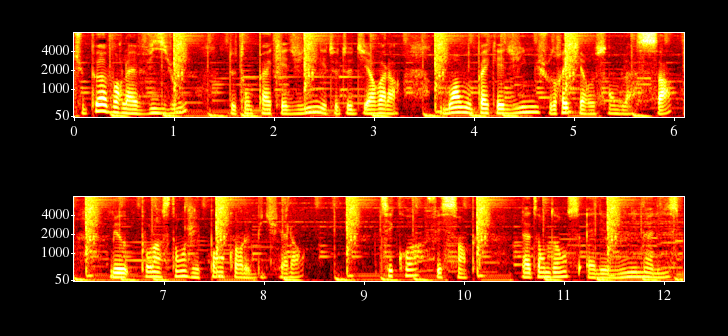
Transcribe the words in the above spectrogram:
tu peux avoir la vision de ton packaging et de te dire voilà, moi mon packaging, je voudrais qu'il ressemble à ça, mais pour l'instant j'ai pas encore le budget. Alors, tu sais quoi? Fais simple. La tendance, elle est au minimalisme.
